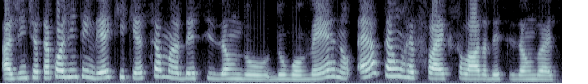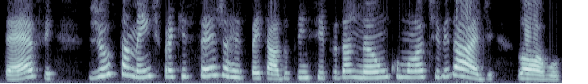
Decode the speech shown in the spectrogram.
A gente até pode entender aqui que essa é uma decisão do, do governo, é até um reflexo lá da decisão do STF, justamente para que seja respeitado o princípio da não cumulatividade. Logo,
